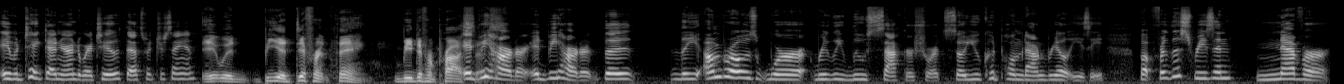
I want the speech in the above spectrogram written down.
it would take down your underwear too. That's what you're saying? it would be a different thing. It'd be a different process. It'd be harder. It'd be harder. The the Umbros were really loose soccer shorts, so you could pull them down real easy. But for this reason, never,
